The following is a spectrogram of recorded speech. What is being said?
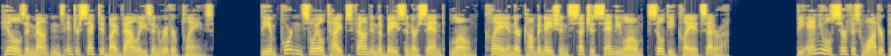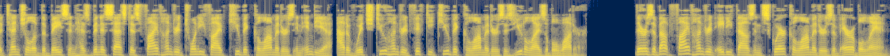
hills and mountains intersected by valleys and river plains. The important soil types found in the basin are sand, loam, clay and their combinations such as sandy loam, silty clay etc. The annual surface water potential of the basin has been assessed as 525 cubic kilometers in India, out of which 250 cubic kilometers is utilizable water. There is about 580,000 square kilometers of arable land,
